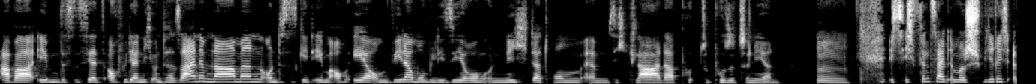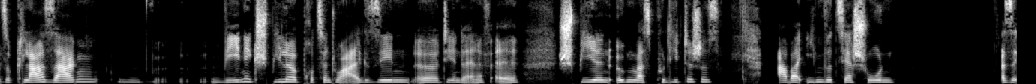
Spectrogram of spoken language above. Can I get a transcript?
Aber eben, das ist jetzt auch wieder nicht unter seinem Namen und es geht eben auch eher um Wählermobilisierung und nicht darum, ähm, sich klar da po zu positionieren. Mm. Ich, ich finde es halt immer schwierig, also klar sagen wenig Spieler prozentual gesehen, äh, die in der NFL spielen, irgendwas Politisches, aber ihm wird's ja schon, also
